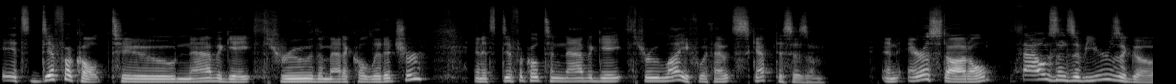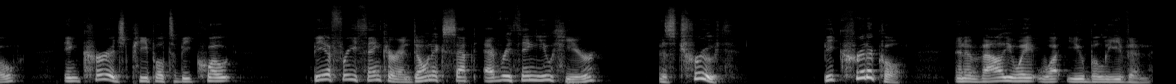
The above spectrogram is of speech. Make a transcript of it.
It's difficult to navigate through the medical literature, and it's difficult to navigate through life without skepticism. And Aristotle, thousands of years ago, encouraged people to be, quote, be a free thinker and don't accept everything you hear as truth. Be critical and evaluate what you believe in.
